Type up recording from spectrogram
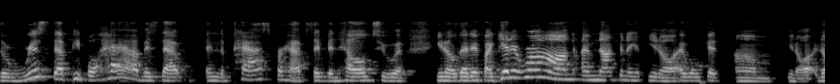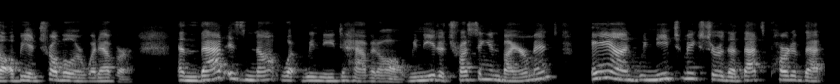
The risk that people have is that in the past, perhaps they've been held to a, you know, that if I get it wrong, I'm not going to, you know, I won't get, um, you know, I'll be in trouble or whatever. And that is not what we need to have at all. We need a trusting environment and we need to make sure that that's part of that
